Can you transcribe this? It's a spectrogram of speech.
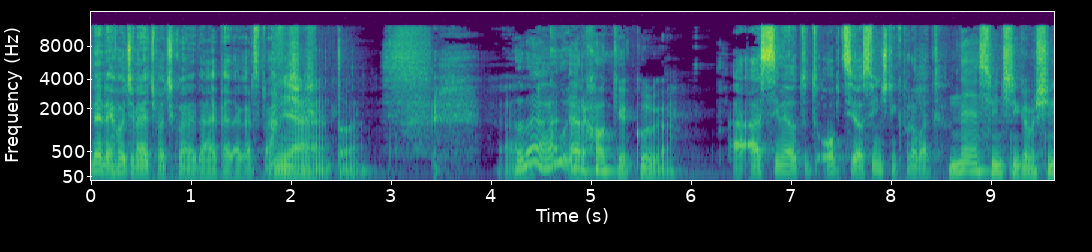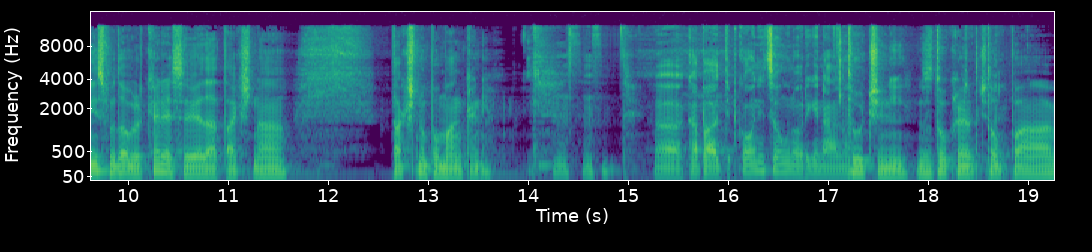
ne, ne, hočem reči pač, ko ne da iPad, ga spraviš. Ja, ja, to je. Da, ja, cool. air hockey je kul. Cool, A, a si imel tudi opcijo svinčnik probat? ne, svinčnika pa še nismo dobili, ker je seveda takšna, takšno pomankanje. Uh, kaj pa tipkovnica, uno originalno? Tu če ni, zato ker to pa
